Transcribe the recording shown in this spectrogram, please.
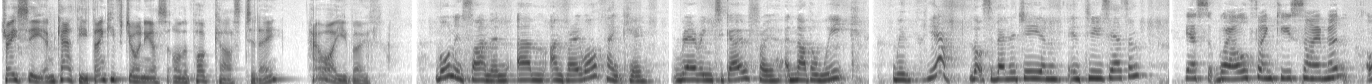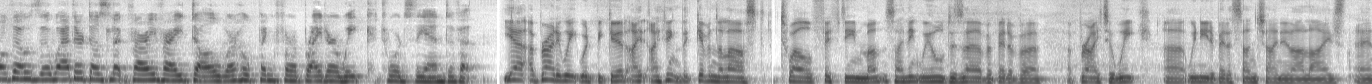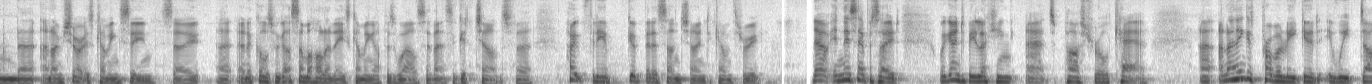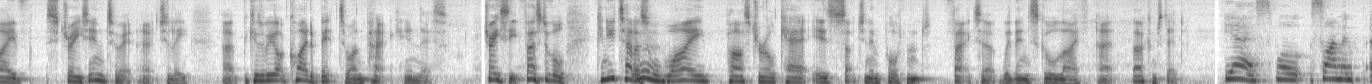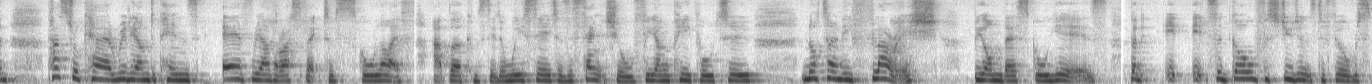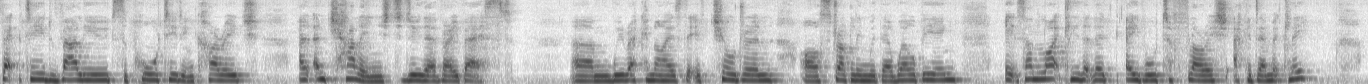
Tracy and Kathy, thank you for joining us on the podcast today. How are you both? Morning, Simon. Um, I'm very well, thank you. Raring to go for another week with, yeah, lots of energy and enthusiasm. Yes, well, thank you, Simon. Although the weather does look very, very dull, we're hoping for a brighter week towards the end of it. Yeah, a brighter week would be good. I, I, think that given the last 12, 15 months, I think we all deserve a bit of a, a brighter week. Uh, we need a bit of sunshine in our lives, and uh, and I'm sure it's coming soon. So, uh, and of course, we've got summer holidays coming up as well, so that's a good chance for hopefully a good bit of sunshine to come through. Now, in this episode, we're going to be looking at pastoral care. Uh, and I think it's probably good if we dive straight into it, actually, uh, because we got quite a bit to unpack in this. Tracy, first of all, can you tell us mm. why pastoral care is such an important factor within school life at Berkhamsted? Yes, well, Simon, um, pastoral care really underpins every other aspect of school life at Berkhamsted, and we see it as essential for young people to not only flourish beyond their school years, but it, it's a goal for students to feel respected, valued, supported, encouraged, and, and challenged to do their very best. Um, we recognise that if children are struggling with their well-being, it's unlikely that they're able to flourish academically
